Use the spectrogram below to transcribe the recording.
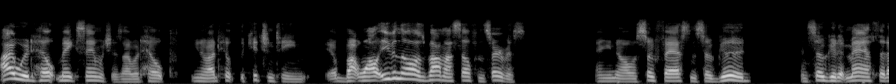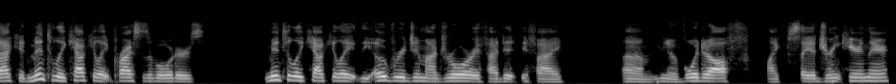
I would help make sandwiches. I would help, you know, I'd help the kitchen team. But while even though I was by myself in service, and you know, I was so fast and so good, and so good at math that I could mentally calculate prices of orders, mentally calculate the overage in my drawer if I did if I, um, you know, voided off like say a drink here and there.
